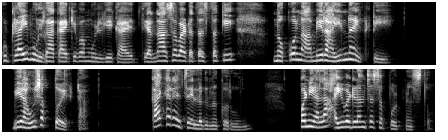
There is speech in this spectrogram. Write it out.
कुठलाही मुलगा काय किंवा मुलगी काय त्यांना असं वाटत असतं की नको ना मी राहीन ना एकटी मी राहू शकतो एकटा काय करायचंय लग्न करून पण याला आईवडिलांचा सपोर्ट नसतो.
